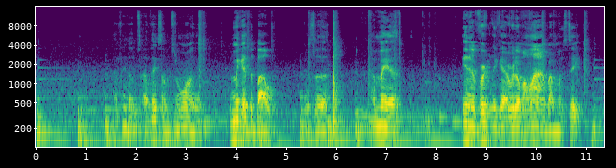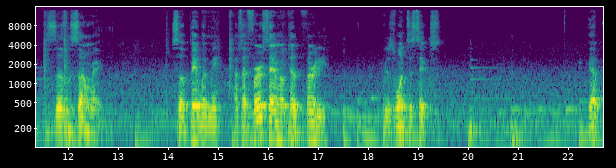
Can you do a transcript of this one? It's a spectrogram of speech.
I think I think something's wrong. Let me get the Bible because uh, I may have inadvertently got rid of my line by mistake. Doesn't sound right. So bear with me. I said First Samuel chapter 30, verses 1 to 6. Yep.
